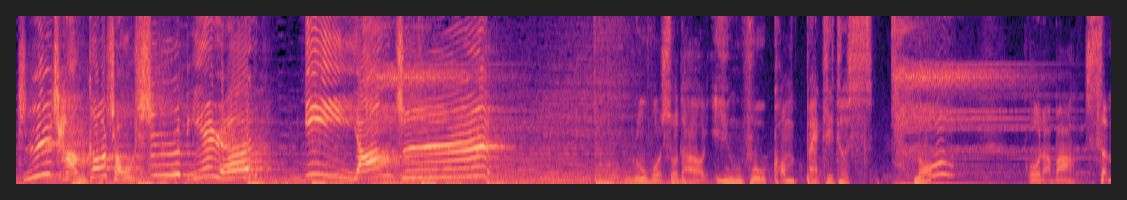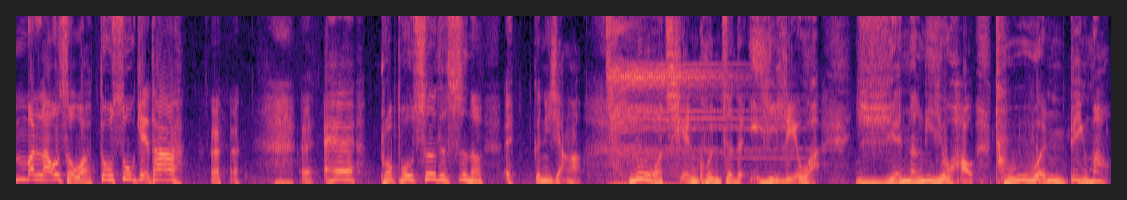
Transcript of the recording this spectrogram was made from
职场高手识别人，一阳指。如果说到应付 competitors，喏，郭老爸什么老手啊，都输给他。哎哎，proposal 的事呢？哎，跟你讲啊，诺乾坤真的一流啊，语言能力又好，图文并茂。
